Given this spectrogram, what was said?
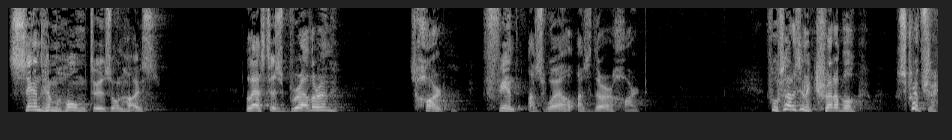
send him home to his own house, lest his brethren's heart faint as well as their heart. Folks, that is an incredible scripture.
